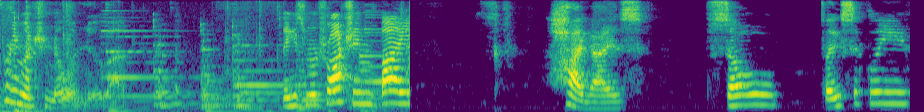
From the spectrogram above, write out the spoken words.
pretty much no one knew about. Thank you so much for watching. Bye. Hi, guys. So, basically,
